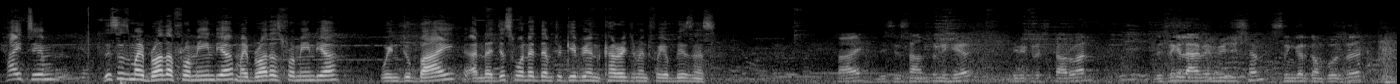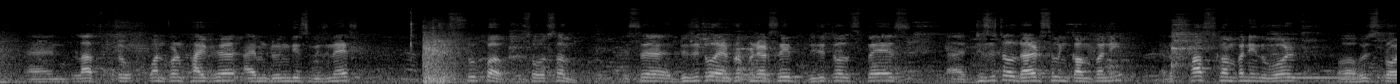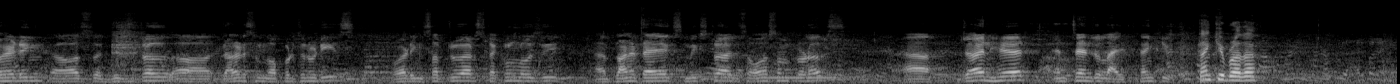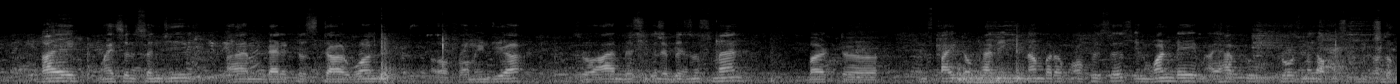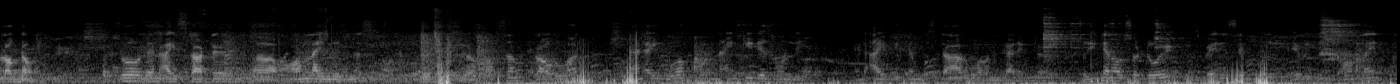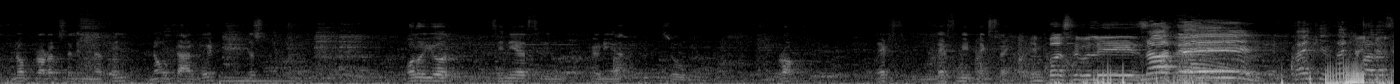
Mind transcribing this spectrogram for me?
Hi Tim, this is my brother from India. My brothers from India. We're in Dubai and I just wanted them to give you encouragement for your business. Hi, this is Anthony here, director Star One. Basically, I am a musician, singer, composer, and last two- 1.5 year I am doing this business. It's superb, it's awesome. It's a digital entrepreneurship, digital space, digital direct selling company. The first company in the world uh, who is providing uh, digital uh, opportunities, providing softwares, technology, and Planet X, Mixtra, these awesome products. Uh, join here and change your life. Thank you. Thank you, brother. Hi, myself Sanjeev. I am director Star One uh, from India. So I am basically a businessman, but uh, in spite of having number of offices, in one day I have to close my offices because of lockdown. So then I started uh, online business, which is uh, awesome, Crowd One, and I work for 90 days only, and I became the Star One director. So you can also do it. It's very simple. Everything is online. No product selling, nothing. No target. Just follow your seniors in Kenya. So, rock. Let's let's meet next time. Impossible is Nothing! Thank you, thank you, brothers. Awesome.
